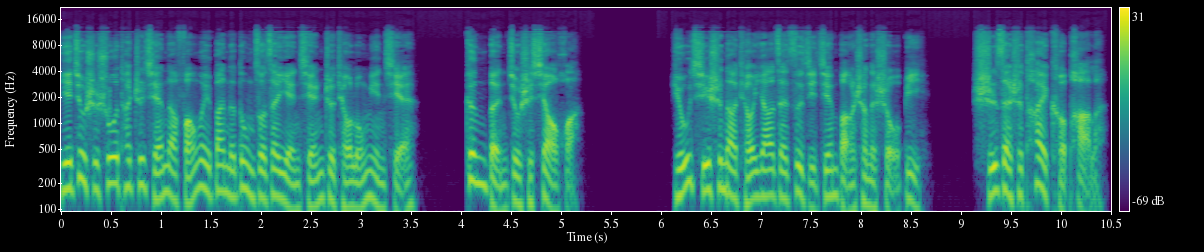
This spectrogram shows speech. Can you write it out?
也就是说，他之前那防卫般的动作，在眼前这条龙面前根本就是笑话。尤其是那条压在自己肩膀上的手臂，实在是太可怕了。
